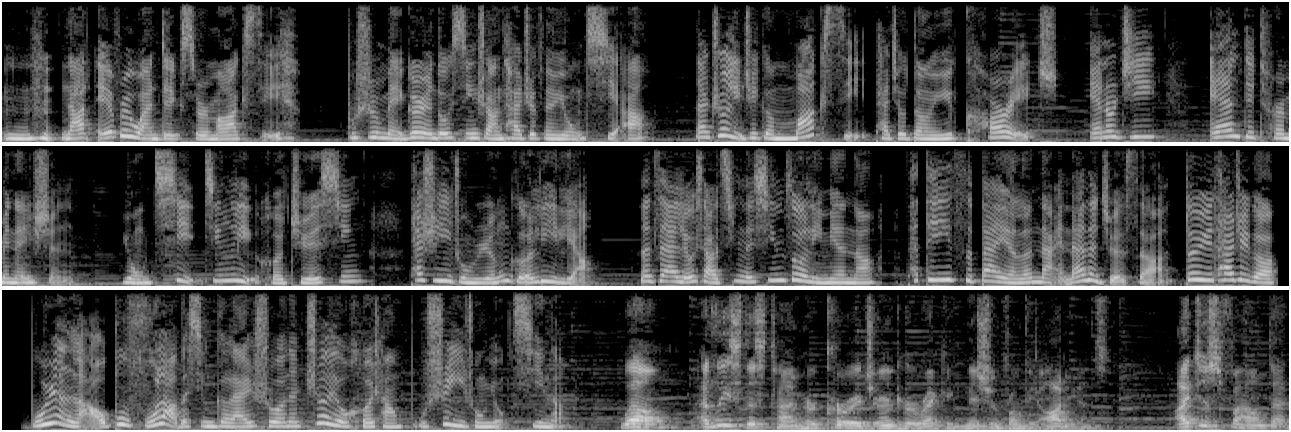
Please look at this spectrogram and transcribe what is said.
嗯，Not everyone digs her moxie，不是每个人都欣赏她这份勇气啊。那这里这个 moxie，它就等于 courage, energy and determination，勇气、精力和决心，它是一种人格力量。那在刘晓庆的新作里面呢，她第一次扮演了奶奶的角色啊。对于她这个 不认老、不服老的性格来说，那这又何尝不是一种勇气呢？Well, at least this time her courage earned her recognition from the audience. I just found that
